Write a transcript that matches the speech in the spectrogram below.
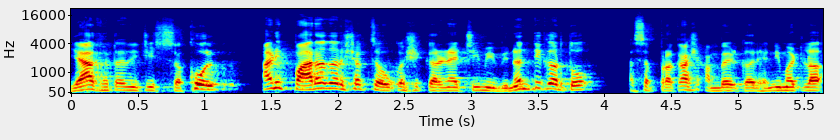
या घटनेची सखोल आणि पारदर्शक चौकशी करण्याची मी विनंती करतो असं प्रकाश आंबेडकर यांनी म्हटलं.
